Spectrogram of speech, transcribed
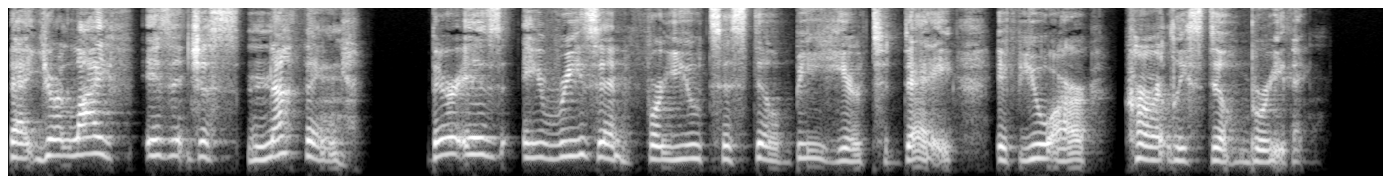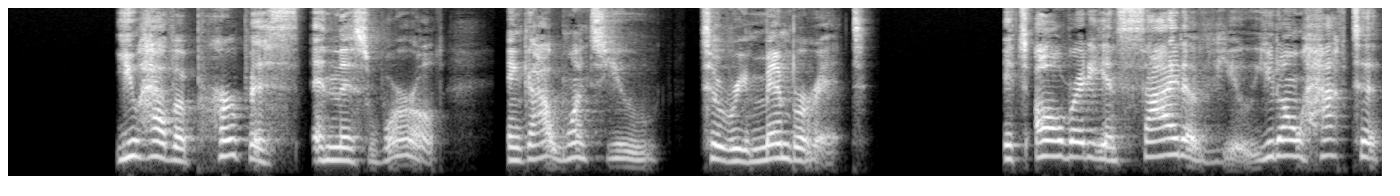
that your life isn't just nothing there is a reason for you to still be here today if you are currently still breathing. You have a purpose in this world, and God wants you to remember it. It's already inside of you. You don't have to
